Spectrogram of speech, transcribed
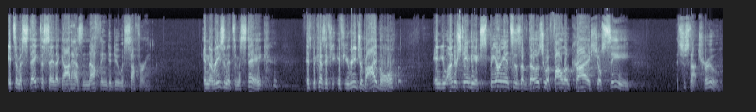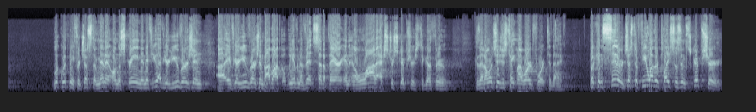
it's a mistake to say that God has nothing to do with suffering. And the reason it's a mistake is because if you, if you read your Bible and you understand the experiences of those who have followed Christ, you'll see it's just not true. Look with me for just a minute on the screen, and if you have your YouVersion, uh, if your YouVersion Bible app, we have an event set up there and, and a lot of extra scriptures to go through, because I don't want you to just take my word for it today. But consider just a few other places in Scripture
